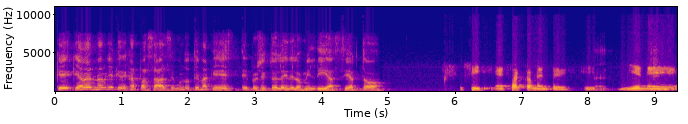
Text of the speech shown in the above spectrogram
que, que, a ver, no habría que dejar pasar. Segundo tema que es el proyecto de ley de los mil días, ¿cierto? Sí, exactamente. Eh, eh. Viene,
